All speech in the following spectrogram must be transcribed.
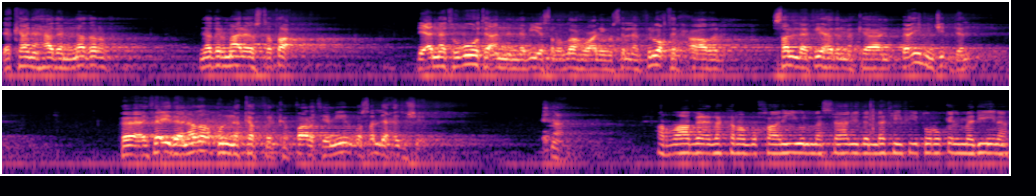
لكان هذا النذر نذر ما لا يستطاع. لأن ثبوت أن النبي صلى الله عليه وسلم في الوقت الحاضر صلى في هذا المكان بعيد جدا. فإذا نذر قلنا كفر كفارة يمين وصلي حيث شئت. نعم. الرابع ذكر البخاري المساجد التي في طرق المدينة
